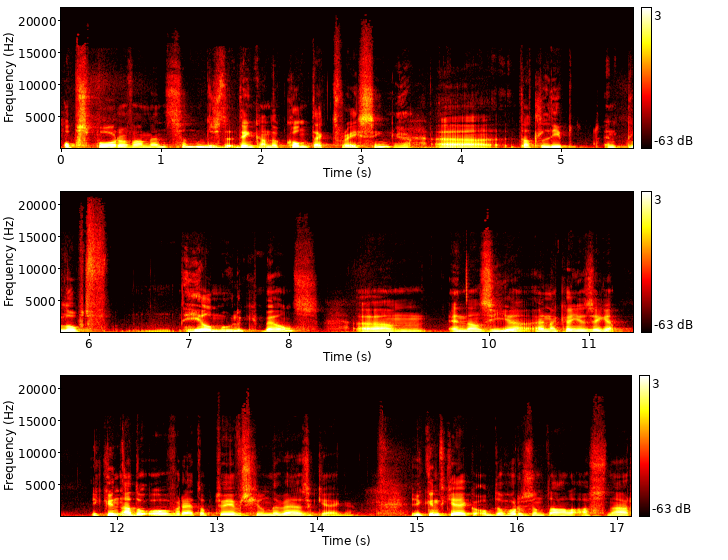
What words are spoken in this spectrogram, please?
opsporen van mensen. Dus denk aan de contact tracing. Ja. Uh, dat liep en het loopt heel moeilijk bij ons. Um, en dan zie je, en dan kan je zeggen, je kunt naar de overheid op twee verschillende wijzen kijken. Je kunt kijken op de horizontale as naar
